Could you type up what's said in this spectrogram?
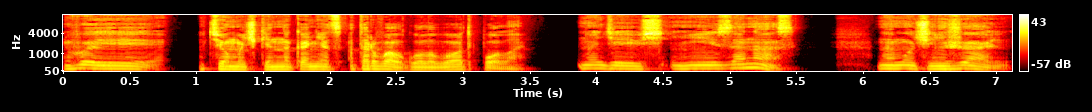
«Вы...» — Тёмочкин наконец оторвал голову от пола. «Надеюсь, не из-за нас. Нам очень жаль.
